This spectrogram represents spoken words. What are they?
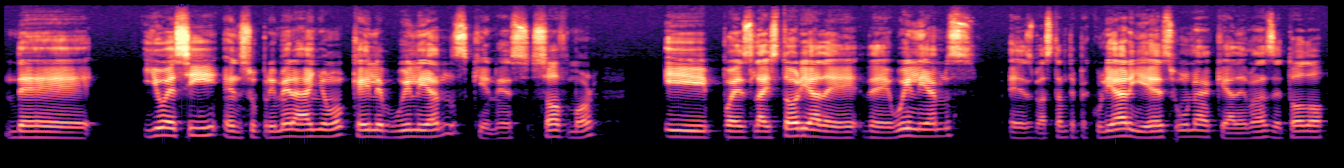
de USC en su primer año, Caleb Williams, quien es sophomore. Y pues la historia de, de Williams es bastante peculiar y es una que además de todo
